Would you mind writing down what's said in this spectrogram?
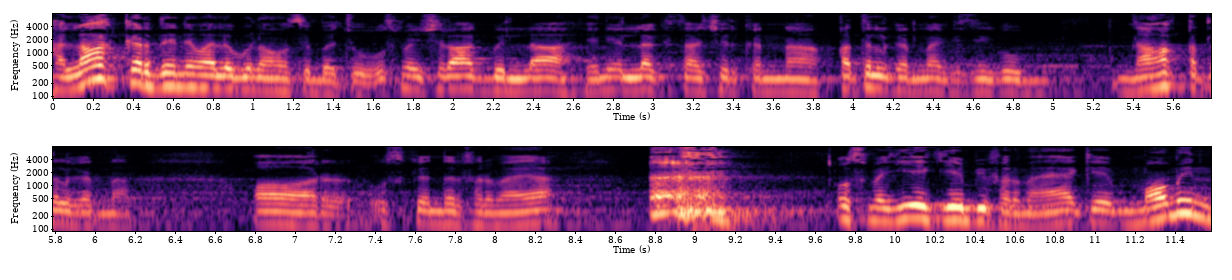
ہلاک کر دینے والے گناہوں سے بچو۔ اس میں اشراق باللہ یعنی اللہ کے ساتھ شرک کرنا، قتل کرنا، کسی کو ناحق قتل کرنا۔ اور اس کے اندر فرمایا، اس میں یہ ایک یہ بھی فرمایا کہ مومن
